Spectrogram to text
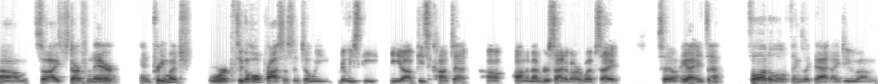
Um, so I start from there and pretty much work through the whole process until we release the the uh, piece of content uh, on the member side of our website. So yeah, it's a it's a lot of little things like that. I do um,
